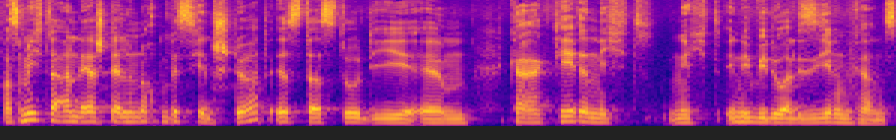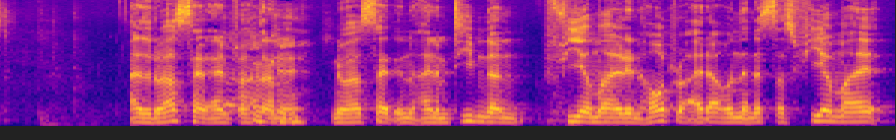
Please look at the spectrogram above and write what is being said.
Was mich da an der Stelle noch ein bisschen stört, ist, dass du die ähm, Charaktere nicht, nicht individualisieren kannst. Also du hast halt einfach Okay. dann, du hast halt in einem Team dann viermal den Outrider und dann ist das viermal.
